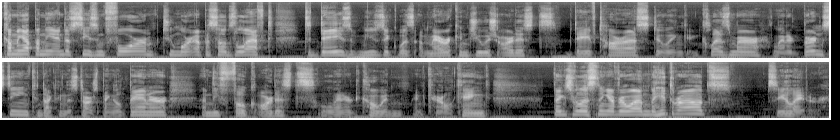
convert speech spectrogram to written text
Coming up on the end of season four, two more episodes left. Today's music was American Jewish artists Dave Tarras doing klezmer, Leonard Bernstein conducting the Star Spangled Banner, and the folk artists Leonard Cohen and Carole King. Thanks for listening, everyone. Lehitraot. See you later.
